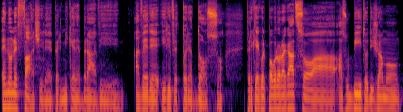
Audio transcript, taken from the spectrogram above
E non è facile per Michele Bravi avere i riflettori addosso, perché quel povero ragazzo ha, ha subito, diciamo,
